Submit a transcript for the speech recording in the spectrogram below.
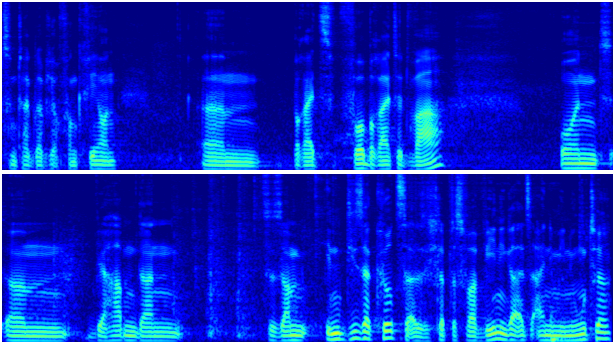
zum Teil, glaube ich, auch von Creon ähm, bereits vorbereitet war. Und ähm, wir haben dann zusammen in dieser Kürze, also ich glaube, das war weniger als eine Minute,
